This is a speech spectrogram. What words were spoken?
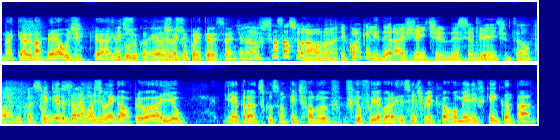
naquela, na Bélgica, em é, tudo quanto é, é super interessante, né? É sensacional, né? E como é que é liderar gente nesse ambiente, então, Pado? Primeiro que é um negócio legal. Aí eu entra na discussão que a gente falou. Eu, eu fui agora recentemente para a Romênia e fiquei encantado.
